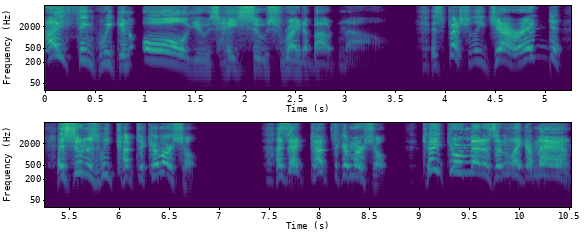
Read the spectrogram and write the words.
I think we can all use Jesus right about now. Especially Jared, as soon as we cut to commercial. I said cut to commercial. Take your medicine like a man.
